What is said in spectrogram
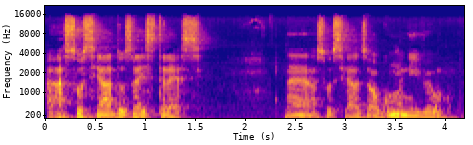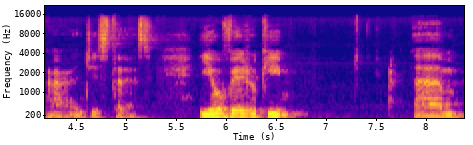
associados a estresse, né, associados a algum nível uh, de estresse. E eu vejo que uh,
